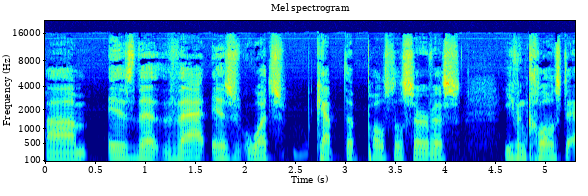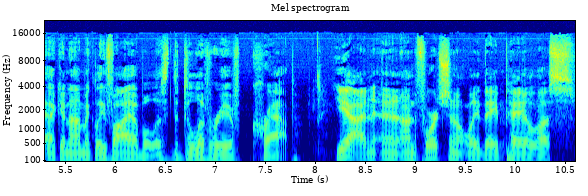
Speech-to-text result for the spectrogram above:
um, is that that is what's kept the postal service even close to economically viable is the delivery of crap. Yeah, and, and unfortunately, they pay less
